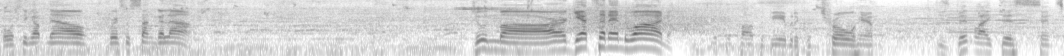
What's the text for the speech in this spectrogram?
Posting up now versus Sangalang. June Mar gets an end one. Difficult to be able to control him. He's been like this since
